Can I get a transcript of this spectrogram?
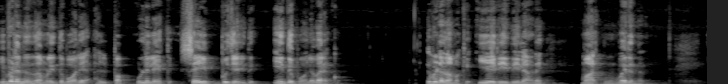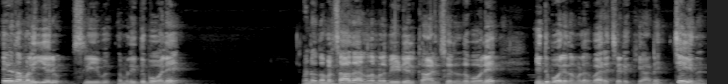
ഇവിടെ നിന്ന് നമ്മൾ ഇതുപോലെ അല്പം ഉള്ളിലേക്ക് ഷെയ്പ്പ് ചെയ്ത് ഇതുപോലെ വരക്കും. ഇവിടെ നമുക്ക് ഈ രീതിയിലാണ് മാർക്കിംഗ് വരുന്നത്. ഇനി നമ്മൾ ഈ ഒരു സ്ലീവ് നമ്മൾ ഇതുപോലെ ഉണ്ടോ നമ്മൾ സാധാരണ നമ്മൾ വീഡിയോയിൽ കാണിച്ചു വരുന്നത് പോലെ ഇതുപോലെ നമ്മൾ വരച്ചെടുക്കുകയാണ് ചെയ്യുന്നത്.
